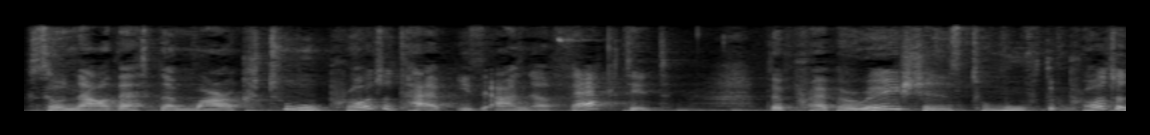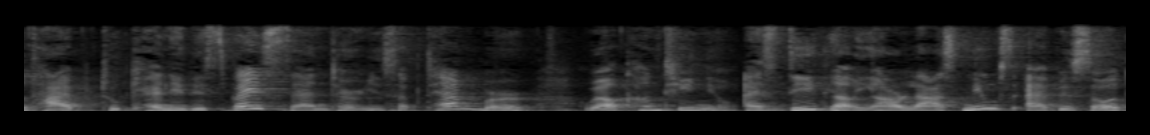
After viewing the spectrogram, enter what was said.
So now that the Mark II prototype is unaffected, the preparations to move the prototype to Kennedy Space Center in September will continue, as detailed in our last news episode,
